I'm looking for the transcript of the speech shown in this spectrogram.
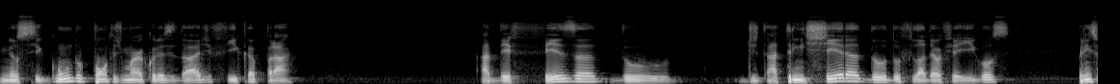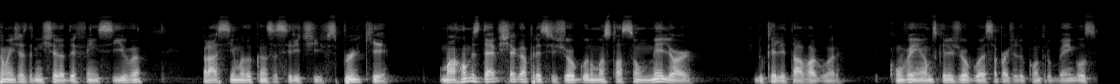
meu segundo ponto de maior curiosidade fica para a defesa do, a trincheira do, do Philadelphia Eagles, principalmente a trincheira defensiva, para cima do Kansas City Chiefs. Por quê? O Mahomes deve chegar para esse jogo numa situação melhor do que ele estava agora. Convenhamos que ele jogou essa partida contra o Bengals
